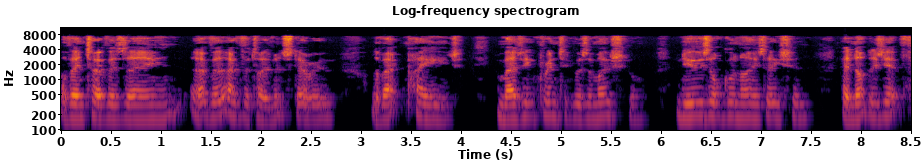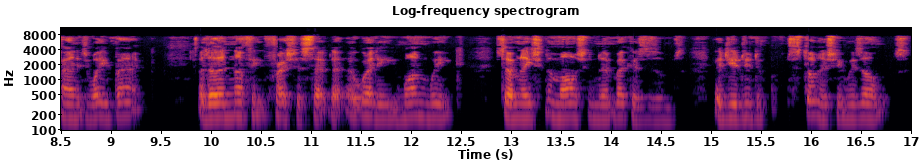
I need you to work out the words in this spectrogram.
of advertisement stereo on the back page. The magic printed was emotional. News organization had not as yet found its way back. I learned nothing fresh except that already one week examination of Martian mechanisms had yielded astonishing results.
